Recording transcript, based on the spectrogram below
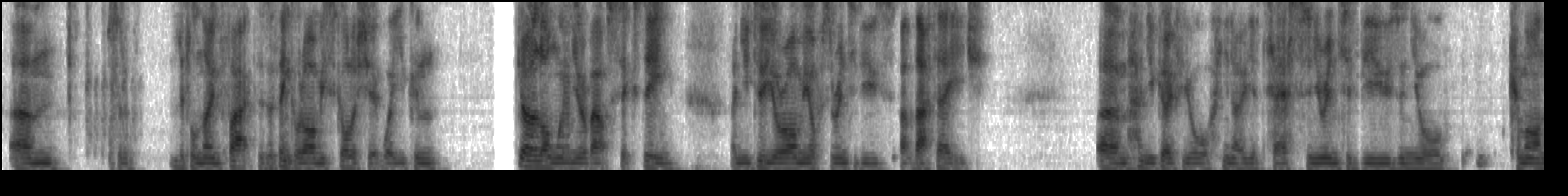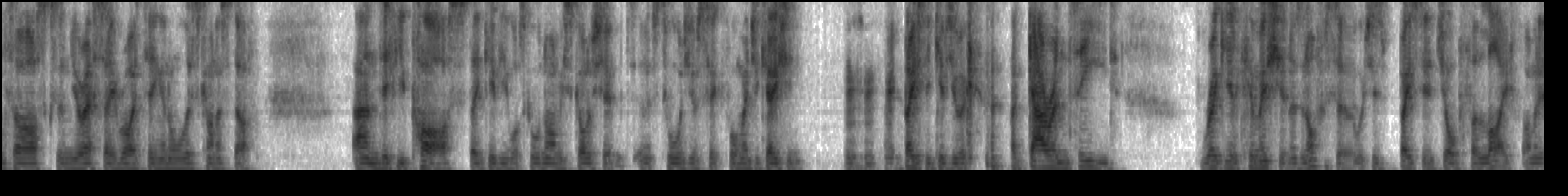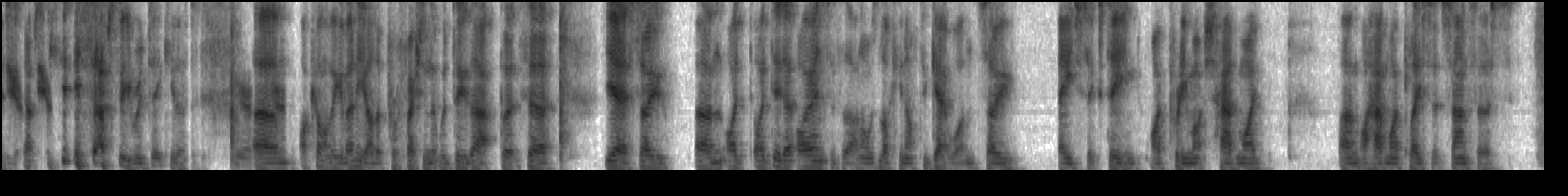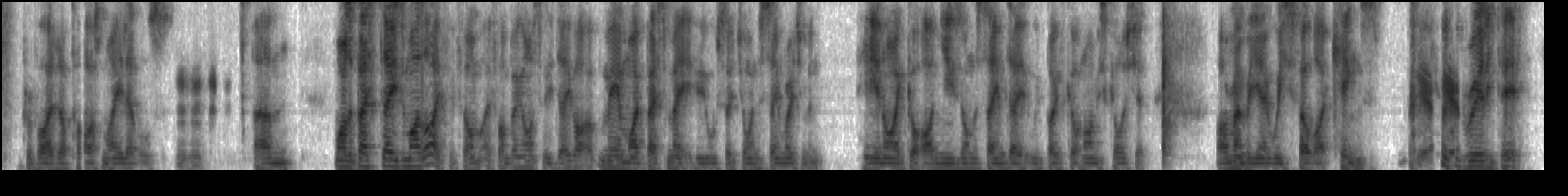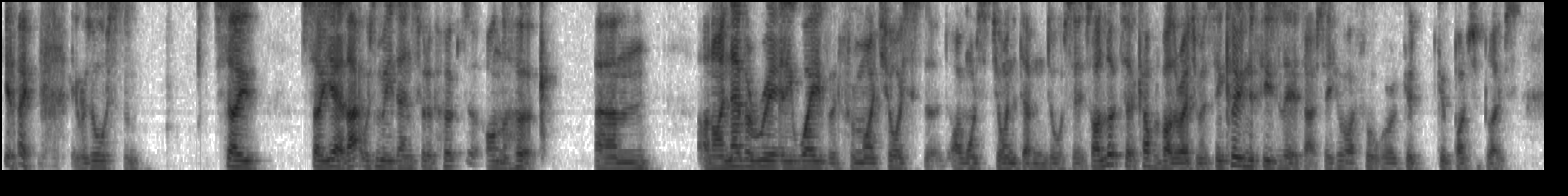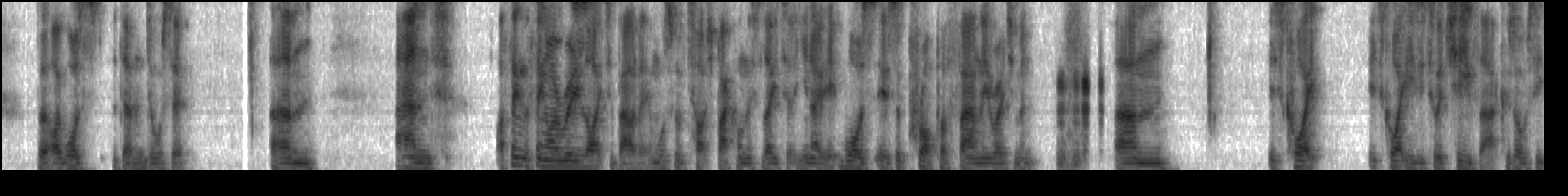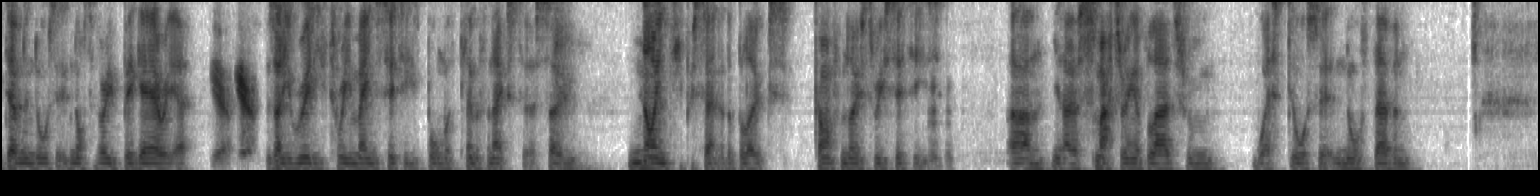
um, sort of little known fact. There's a thing called Army Scholarship where you can go along when you're about 16, and you do your Army officer interviews at that age. Um, and you go for your, you know, your tests and your interviews and your command tasks and your essay writing and all this kind of stuff. And if you pass, they give you what's called an Army Scholarship, and it's towards your sixth form education hmm it basically gives you a, a guaranteed regular commission as an officer, which is basically a job for life. I mean, it's Yeah. absolutely, it's absolutely ridiculous. Yeah. Um, I can't think of any other profession that would do that. But uh, yeah, so um, I, I did it. I entered for that, and I was lucky enough to get one. So age 16, I pretty much had my um, I had my place at Sandhurst, provided I passed my A levels hmm um, one of the best days of my life, if I'm if I'm being honest with you, Dave. I, me and my best mate, who also joined the same regiment, he and I got our news on the same day that we both got an army scholarship. I remember, you know, we just felt like kings. Yeah. we really did. You know, it was awesome. So, so yeah, that was me then sort of hooked on the hook, um, and I never really wavered from my choice that I wanted to join the Devon and Dorset. So I looked at a couple of other regiments, including the Fusiliers actually, who I thought were a good good bunch of blokes, but I was the Devon and Dorset. Um, and I think the thing I really liked about it, and we'll sort of touch back on this later, you know, it was it's a proper family regiment. Mhm. Um, it's quite it's quite easy to achieve that because obviously Devon and Dorset is not a very big area. Yeah. Yeah. There's only really three main cities: Bournemouth, Plymouth, and Exeter. So 90% of the blokes come from those three cities. Mhm. Um, you know, a smattering of lads from West Dorset and North Devon.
